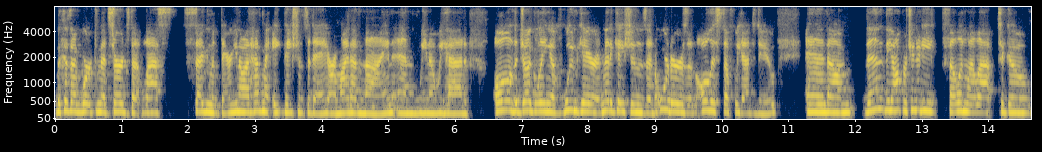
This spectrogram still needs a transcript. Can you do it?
because I worked med surg that last segment there, you know, I'd have my eight patients a day, or I might have nine. And, you know, we had all the juggling of wound care and medications and orders and all this stuff we had to do. And um, then the opportunity fell in my lap to go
